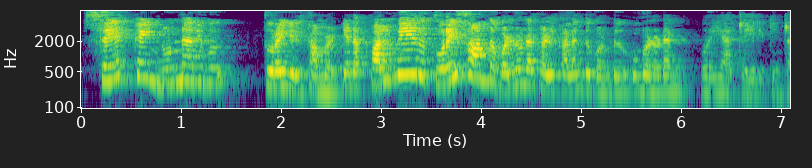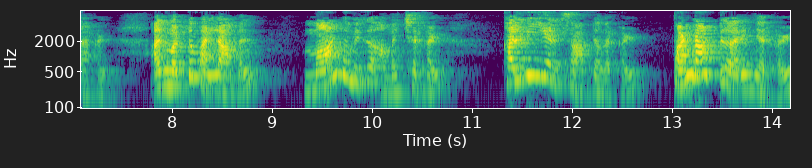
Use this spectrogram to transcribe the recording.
செயற்கை நுண்ணறிவு துறையில் தமிழ் என பல்வேறு துறை சார்ந்த வல்லுநர்கள் கலந்து கொண்டு உங்களுடன் உரையாற்ற இருக்கின்றார்கள். அது மட்டும் அல்லாமல் மாண்புமிகு அமைச்சர்கள் கல்வியியல் சார்ந்தவர்கள் பன்னாட்டு அறிஞர்கள்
